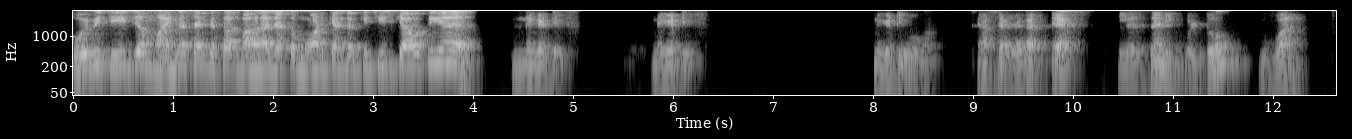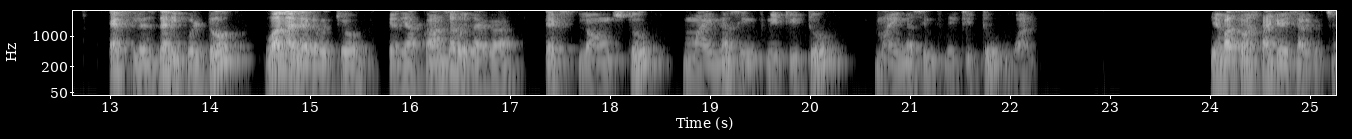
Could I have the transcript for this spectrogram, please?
कोई भी चीज़ जब माइनस साइन के साथ बाहर आ जाए तो मॉड के अंदर की चीज़ क्या होती है? नेगेटिव नेगेटिव नेगेटिव होगा। यहाँ से आ जाएगा x less than equal to one x less than equal to one आ जाएगा बच्चों। यानी आपका आंसर हो जाएगा x belongs to minus infinity to minus infinity to one ये बात समझ पाए कि नहीं सारे बच्चे?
